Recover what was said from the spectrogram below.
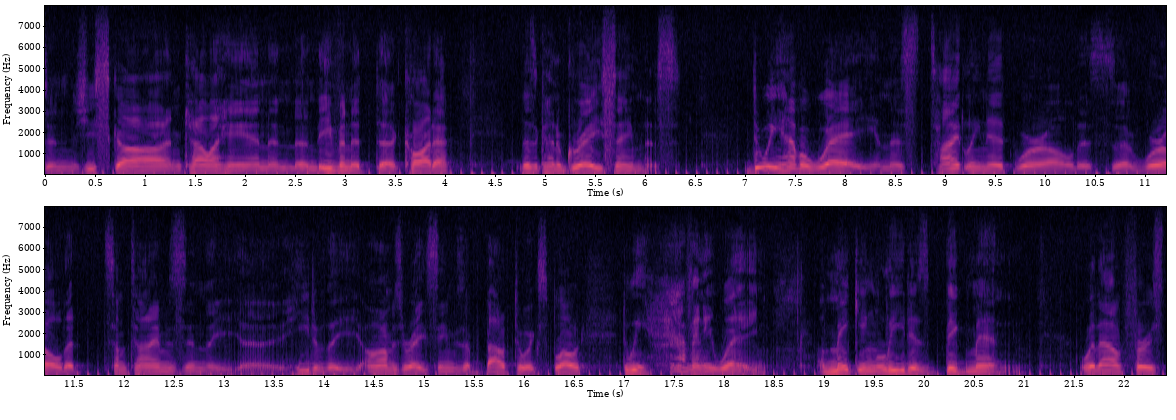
and Giscard and Callaghan and, and even at uh, Carter, there's a kind of gray sameness. Do we have a way in this tightly knit world, this uh, world that sometimes in the uh, heat of the arms race seems about to explode, do we have any way of making leaders big men without first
